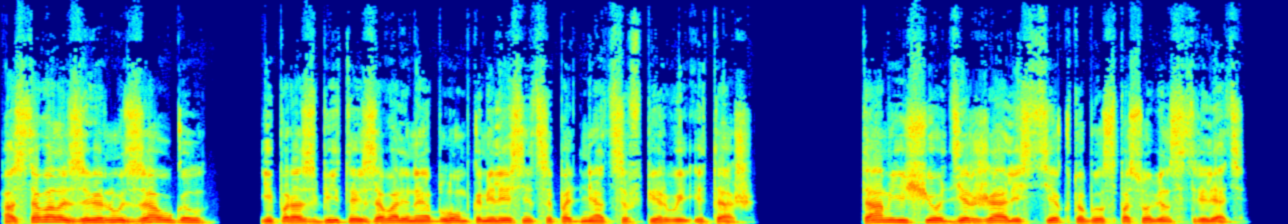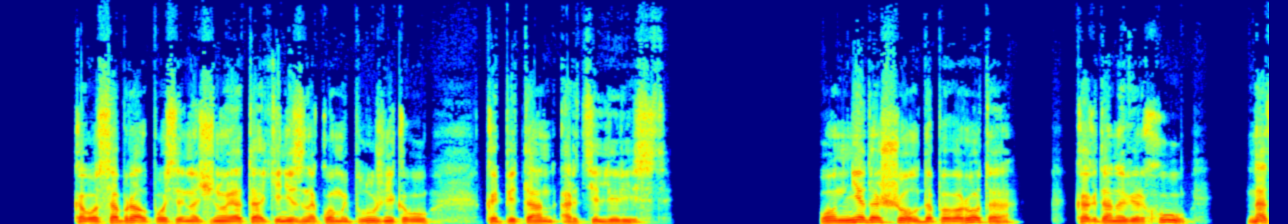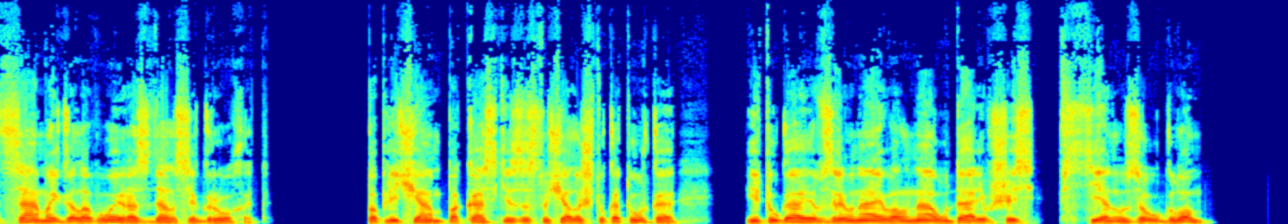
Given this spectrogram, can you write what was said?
Оставалось завернуть за угол и по разбитой, заваленной обломками лестнице подняться в первый этаж. Там еще держались те, кто был способен стрелять, кого собрал после ночной атаки незнакомый Плужникову капитан-артиллерист. Он не дошел до поворота, когда наверху, над самой головой, раздался грохот. По плечам по каске застучала штукатурка, и тугая взрывная волна, ударившись в стену за углом,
